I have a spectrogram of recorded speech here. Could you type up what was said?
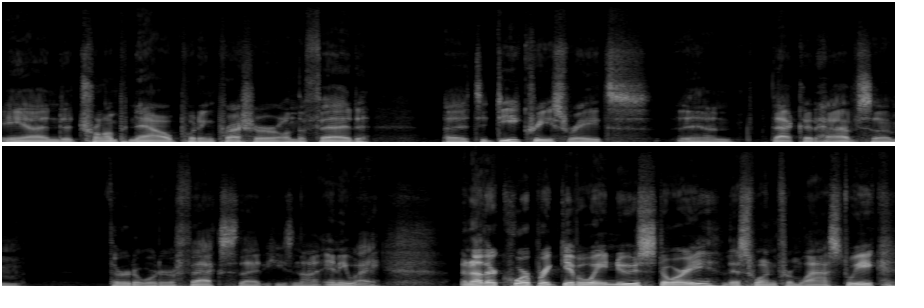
And Trump now putting pressure on the Fed uh, to decrease rates, and that could have some third order effects that he's not. Anyway, another corporate giveaway news story, this one from last week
